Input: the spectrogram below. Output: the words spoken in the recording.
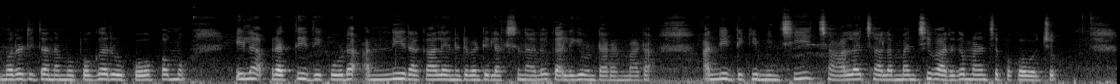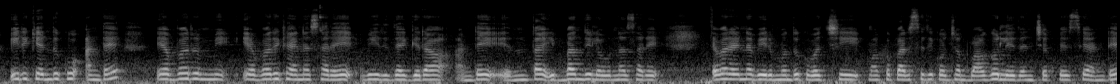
మొరటితనము పొగరు కోపము ఇలా ప్రతిదీ కూడా అన్ని రకాలైనటువంటి లక్షణాలు కలిగి ఉంటారనమాట అన్నింటికి మించి చాలా చాలా మంచివారుగా మనం చెప్పుకోవచ్చు. వీరికి ఎందుకు అంటే ఎవరు మీ ఎవరికైనా సరే వీరి దగ్గర అంటే ఎంత ఇబ్బందిలో ఉన్నా సరే ఎవరైనా వీరి ముందుకు వచ్చి మాకు పరిస్థితి కొంచెం బాగోలేదని చెప్పేసి అంటే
